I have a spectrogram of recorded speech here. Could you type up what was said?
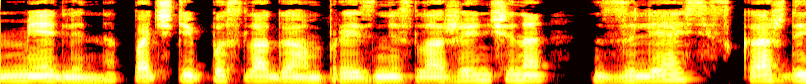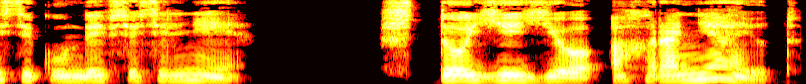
Медленно, почти по слогам произнесла женщина, злясь с каждой секундой все сильнее. «Что ее охраняют?»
